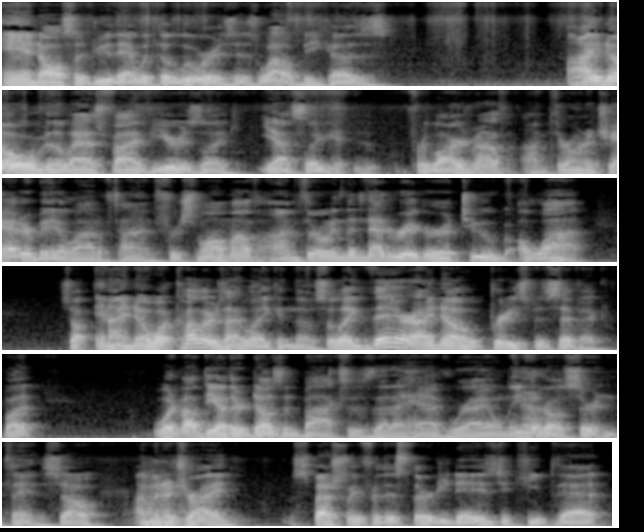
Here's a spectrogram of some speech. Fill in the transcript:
And also do that with the lures as well because I know over the last five years, like, yes, like for largemouth, I'm throwing a chatterbait a lot of times. For smallmouth, I'm throwing the Ned rig or a tube a lot. So and I know what colors I like in those. So like there I know pretty specific. But what about the other dozen boxes that I have where I only Yeah. throw certain things? So I'm gonna try, especially for this thirty days, to keep that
